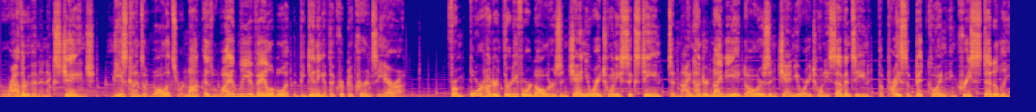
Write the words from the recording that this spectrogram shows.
rather than an exchange. These kinds of wallets were not as widely available at the beginning of the cryptocurrency era. From $434 in January 2016 to $998 in January 2017, the price of Bitcoin increased steadily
